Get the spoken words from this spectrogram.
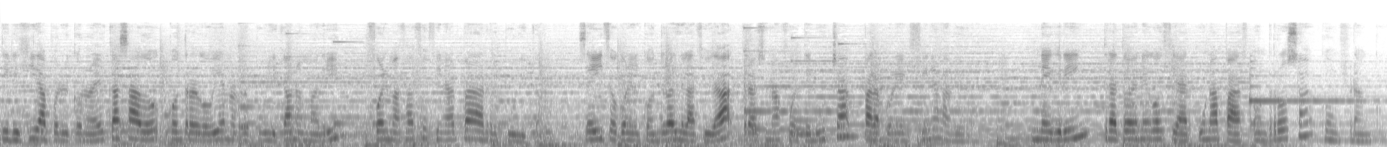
dirigida por el coronel Casado contra el gobierno republicano en Madrid fue el mazazo final para la República. Se hizo con el control de la ciudad tras una fuerte lucha para poner fin a la guerra. Negrín trató de negociar una paz honrosa con Franco.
